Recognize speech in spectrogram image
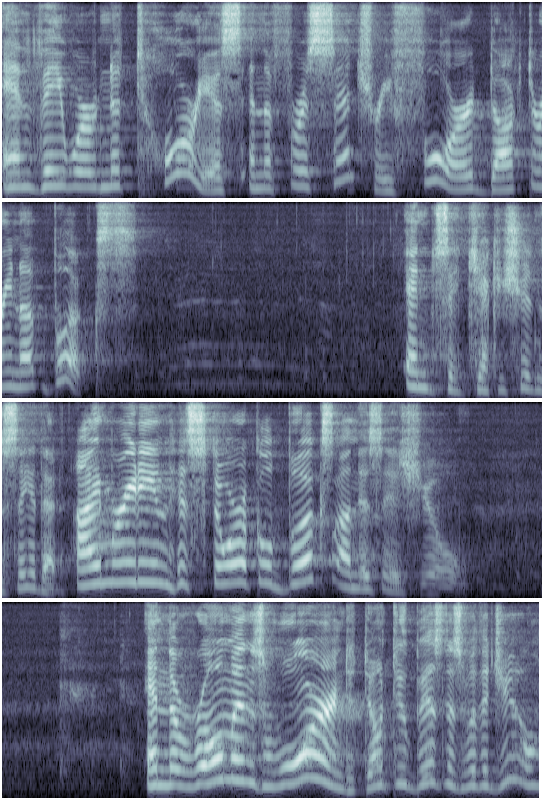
And they were notorious in the first century for doctoring up books. And say, Jack, you shouldn't say that. I'm reading historical books on this issue. And the Romans warned don't do business with a Jew.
